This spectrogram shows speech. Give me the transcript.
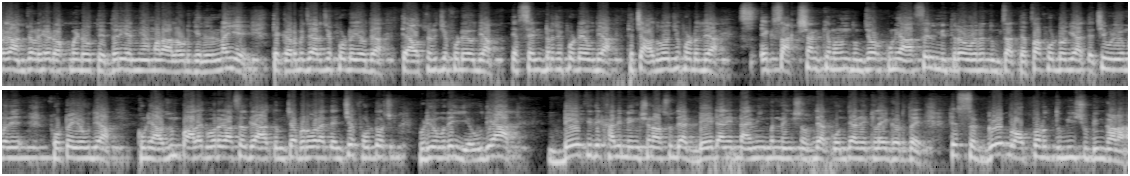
बघा आमच्याकडे हे डॉक्युमेंट होते तरी यांनी आम्हाला अलाउड केलेलं नाहीये. त्या कर्मचाऱ्याचे फोटो येऊ द्या त्या ऑथॉरिटीचे फोटो येऊ द्या त्या सेंटरचे फोटो येऊ द्या त्याच्या आजूबाजूचे फोटो द्या. एक साक्षांक म्हणून तुमच्यावर कुणी असेल मित्र वगैरे तुमचा त्याचा फोटो घ्या त्याची व्हिडिओमध्ये फोटो येऊ द्या. कुणी अजून पालक वर्ग असेल त्या तुमच्या बरोबर आहे त्यांचे फोटो व्हिडिओमध्ये येऊ द्या. डेट तिथे खाली मेन्शन असू द्या डेट आणि टायमिंग पण मेन्शन असू द्या कोणत्या डेटलाही घडतंय हे सगळं प्रॉपर तुम्ही शूटिंग काढा.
